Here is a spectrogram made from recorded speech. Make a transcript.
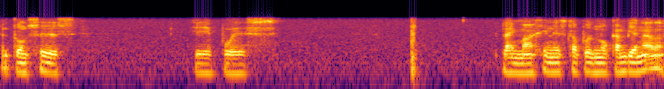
Entonces, eh, pues la imagen esta pues no cambia nada.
